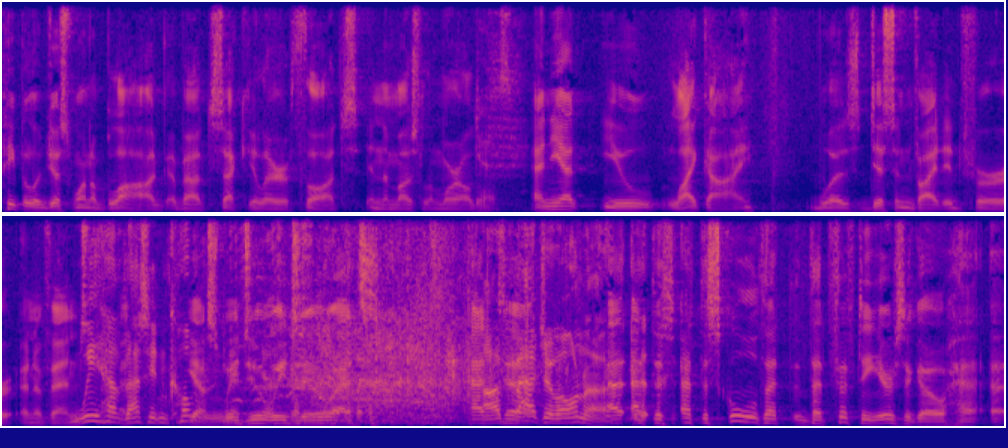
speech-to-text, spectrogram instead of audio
people who just want to blog about secular thoughts in the Muslim world. Yes. And yet, you, like I, was disinvited for an event. We have at, that in common. Yes, we do. We do. At, at, badge uh, of honor. At, at, the, at, the, school that, that 50 years ago ha, uh,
